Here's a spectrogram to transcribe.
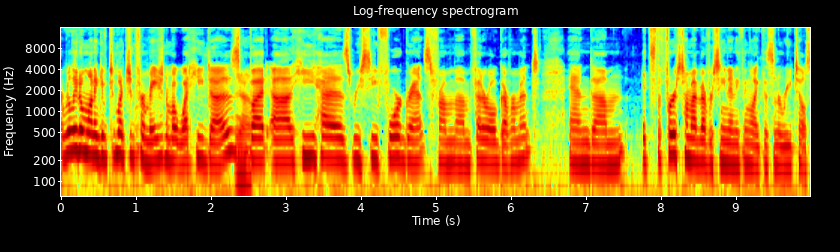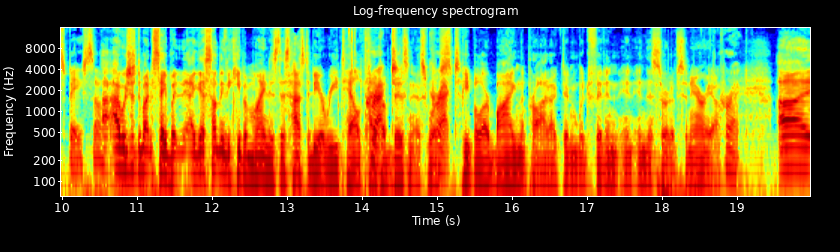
I really don't want to give too much information about what he does, Yeah. but uh, he has received four grants from um, federal government, and um, it's the first time I've ever seen anything like this in a retail space. So I I was just about to say, but I guess something to keep in mind is this has to be a retail type of business where Correct. people are buying the product and would fit in, in, in this sort of scenario. correct. Uh,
